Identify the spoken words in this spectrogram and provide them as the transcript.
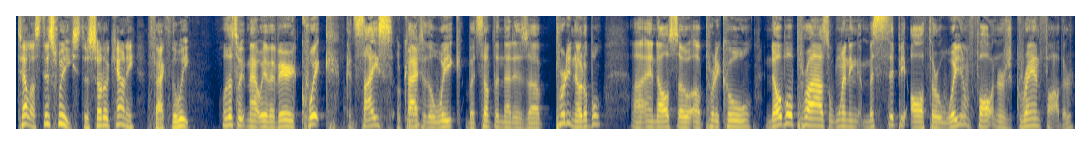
tell us this week's DeSoto County Fact of the Week. Well, this week, Matt, we have a very quick, concise okay. fact of the week, but something that is uh, pretty notable uh, and also uh, pretty cool. Nobel Prize winning Mississippi author William Faulkner's grandfather,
